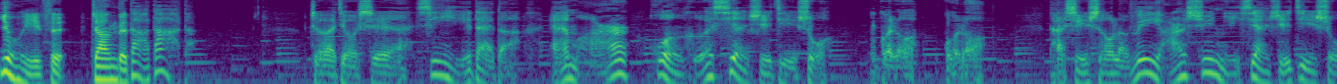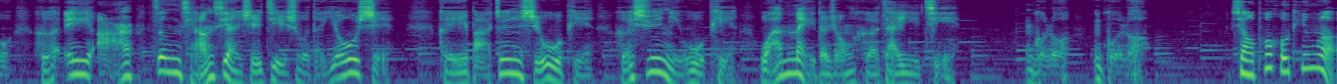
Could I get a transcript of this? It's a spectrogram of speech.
又一次张得大大的。这就是新一代的 MR 混合现实技术，咕噜咕噜。它吸收了 VR 虚拟现实技术和 AR 增强现实技术的优势，可以把真实物品和虚拟物品完美的融合在一起。咕噜咕噜，小泼猴听了，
